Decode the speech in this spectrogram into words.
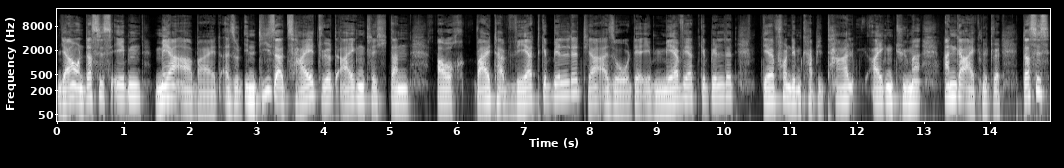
Ja, und das ist eben Mehrarbeit. Also in dieser Zeit wird eigentlich dann auch weiter Wert gebildet, ja, also der eben Mehrwert gebildet, der von dem Kapitaleigentümer angeeignet wird. Das ist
